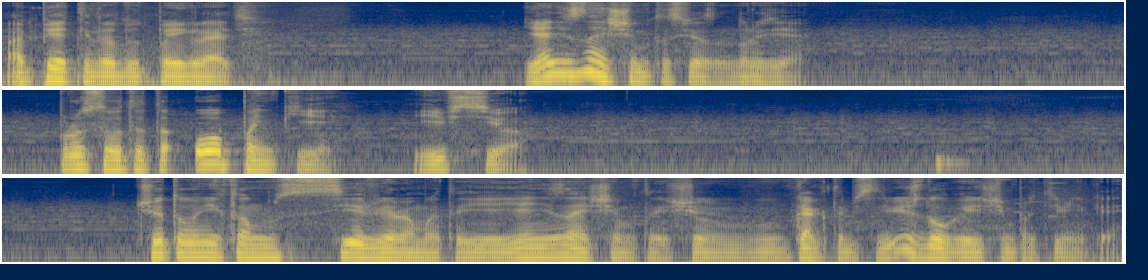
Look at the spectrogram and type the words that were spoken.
Опять не дадут поиграть. Я не знаю, с чем это связано, друзья. Просто вот это опаньки И все Что-то у них там с сервером это я, я не знаю, с чем это еще Как это объяснить? Видишь, долго ищем противника.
